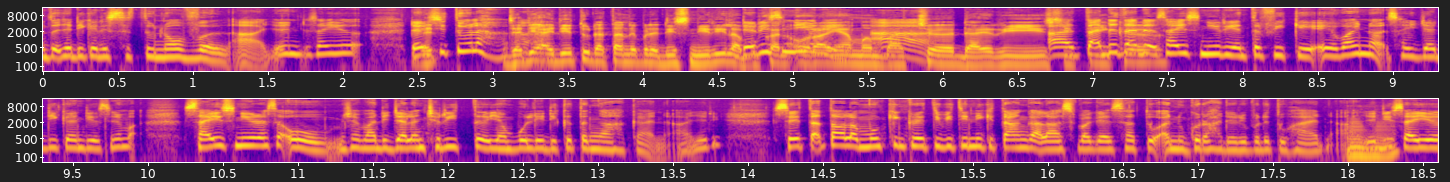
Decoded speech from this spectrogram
untuk jadikan dia satu novel. Ah, jadi saya dari situlah. Jadi ah. idea tu datang daripada diri sendirilah dari bukan sendiri. orang yang membaca ah. diary ah, tak ada ke? tak ada saya sendiri yang terfikir eh why not saya jadikan dia sendiri. Saya sendiri rasa oh macam ada jalan cerita yang boleh diketengahkan. Ah, jadi saya tak tahulah mungkin kreativiti ni kita anggaplah sebagai satu anugerah daripada Tuhan. Ah, mm-hmm. Jadi saya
